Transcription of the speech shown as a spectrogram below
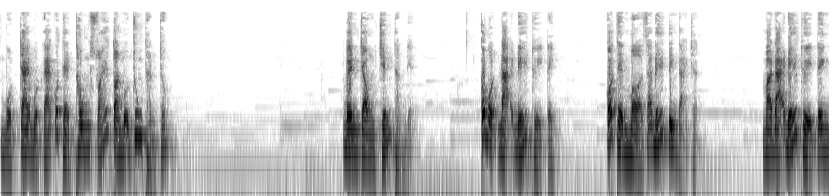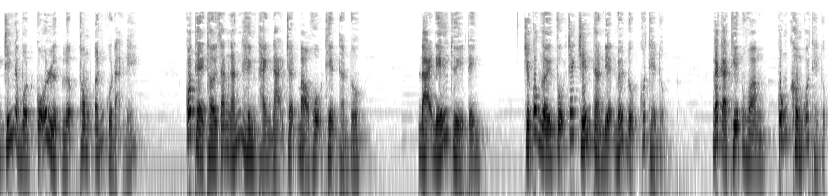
Một trai một gái có thể thông xoáy toàn bộ trung thần châu Bên trong chiến thần điện, Có một đại đế thủy tinh, Có thể mở ra đế tinh đại trận mà đại đế thủy tinh chính là một cỗ lực lượng phong ấn của đại đế. Có thể thời gian ngắn hình thành đại trận bảo hộ thiện thần đô. Đại đế thủy tinh, chỉ có người phụ trách chiến thần điện mới đụng có thể đụng. Ngay cả thiện hoàng cũng không có thể đụng.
